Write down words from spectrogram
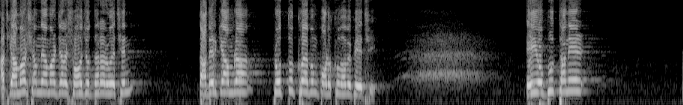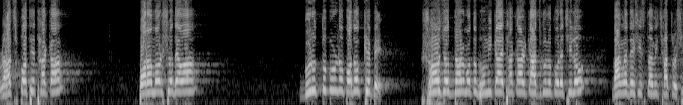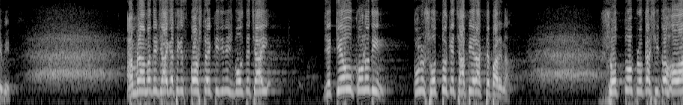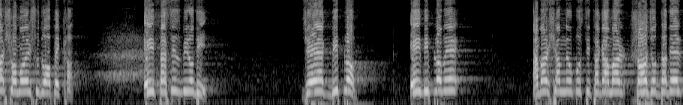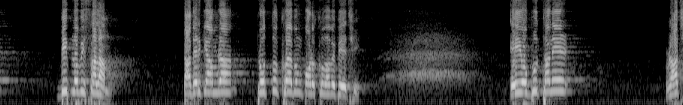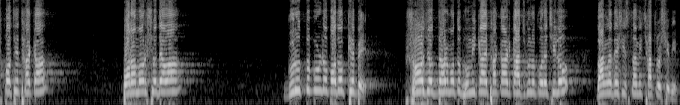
আজকে আমার সামনে আমার যারা সহযোদ্ধারা রয়েছেন, তাদেরকে আমরা প্রত্যক্ষ এবং পরোক্ষভাবে পেয়েছি। এই অভ্যুত্থানের রাজপথে থাকা, পরামর্শ দেওয়া, গুরুত্বপূর্ণ পদক্ষেপে সহযোদ্ধার মতো ভূমিকায় থাকার কাজগুলো করেছিল বাংলাদেশ ইসলামী ছাত্র শিবির। আমরা আমাদের জায়গা থেকে স্পষ্ট একটি জিনিস বলতে চাই যে কেউ কোনোদিন কোনো সত্যকে চাপিয়ে রাখতে পারে না। সত্য প্রকাশিত হওয়া সময়ের শুধু অপেক্ষা। এই ফ্যাসিস বিরোধী যে এক বিপ্লব, এই বিপ্লবে আমার সামনে উপস্থিত থাকা আমার সহযোদ্ধাদের বিপ্লবী সালাম, তাদেরকে আমরা প্রত্যক্ষ এবং পরোক্ষভাবে পেয়েছি। এই অভ্যুত্থানের রাজপথে থাকা, পরামর্শ দেওয়া, গুরুত্বপূর্ণ পদক্ষেপে সহযোদ্ধার মতো ভূমিকায় থাকার কাজগুলো করেছিল বাংলাদেশ ইসলামী ছাত্র শিবির।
